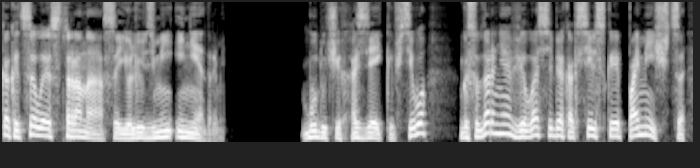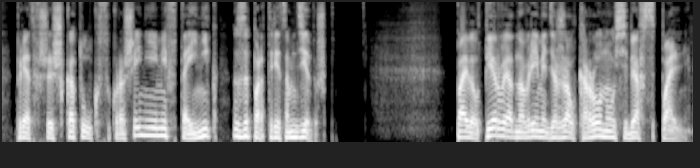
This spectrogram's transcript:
как и целая страна с ее людьми и недрами. Будучи хозяйкой всего, государня вела себя как сельская помещица, прятавшая шкатулку с украшениями в тайник за портретом дедушки. Павел I одно время держал корону у себя в спальне.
